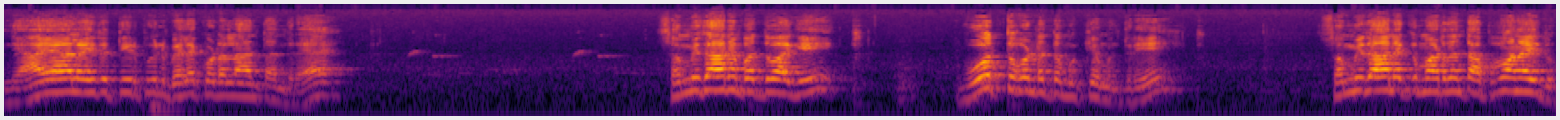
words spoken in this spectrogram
ನ್ಯಾಯಾಲಯದ ತೀರ್ಪಿನ ಬೆಲೆ ಕೊಡಲ್ಲ ಅಂತಂದರೆ ಸಂವಿಧಾನಬದ್ಧವಾಗಿ ಓದ್ ತಗೊಂಡಂಥ ಮುಖ್ಯಮಂತ್ರಿ, ಸಂವಿಧಾನಕ್ಕೆ ಮಾಡಿದಂಥ ಅಪಮಾನ ಇದು.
